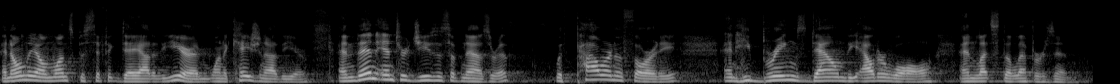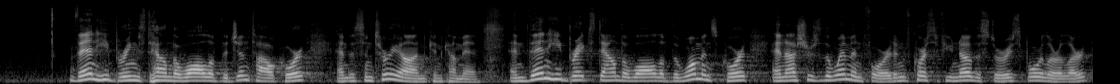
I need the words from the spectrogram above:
and only on one specific day out of the year and one occasion out of the year. And then enter Jesus of Nazareth with power and authority, and he brings down the outer wall and lets the lepers in. Then he brings down the wall of the Gentile court, and the centurion can come in. And then he breaks down the wall of the woman's court and ushers the women forward. And of course, if you know the story, spoiler alert,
